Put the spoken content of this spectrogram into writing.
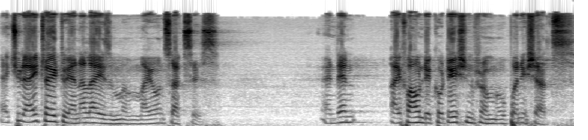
Actually, I try to analyze my own success. And then I found a quotation from Upanishads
